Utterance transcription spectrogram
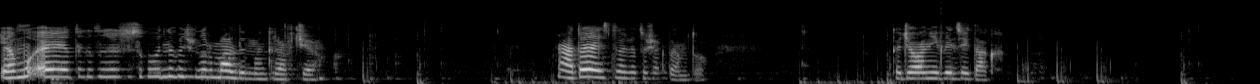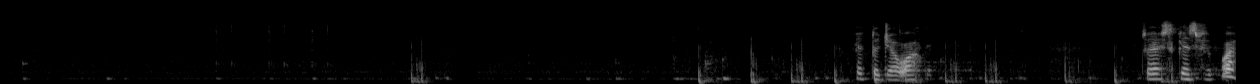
Ja mu, ej, tego te rzeczy powinny być w normalnym Minecrafcie. A, to jest takie coś jak tamto. To działa mniej więcej tak. To działa? To jest takie zwykłe?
